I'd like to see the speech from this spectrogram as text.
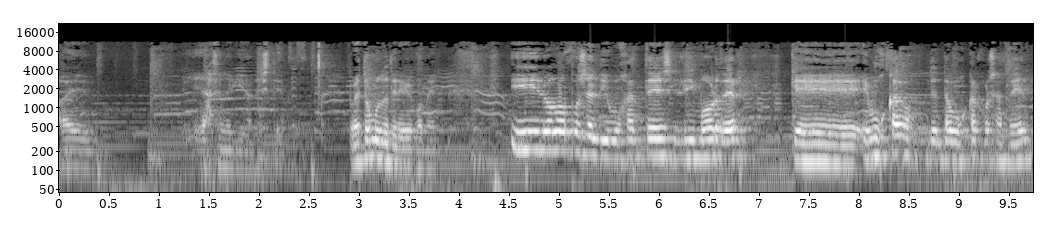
o hay- y hacen el guion este. Porque todo el mundo tiene que comer. Y luego, pues el dibujante es Lee Morder, que he buscado, he intentado buscar cosas de él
